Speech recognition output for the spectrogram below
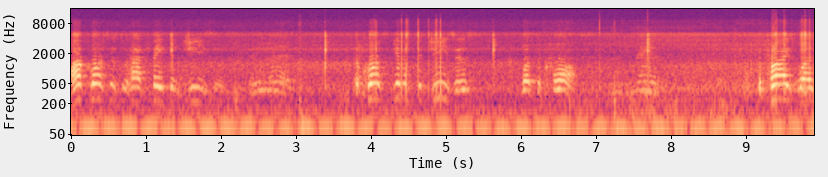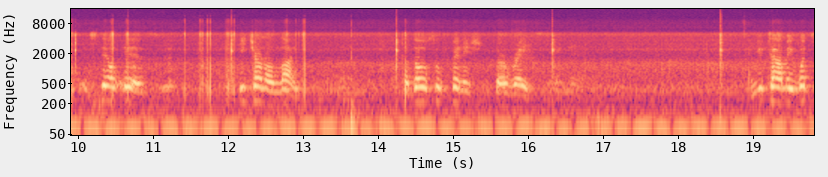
Our course is to have faith in Jesus. The course given to Jesus was the cross. The prize was, and still is, eternal life to those who finish their race. And you tell me what's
